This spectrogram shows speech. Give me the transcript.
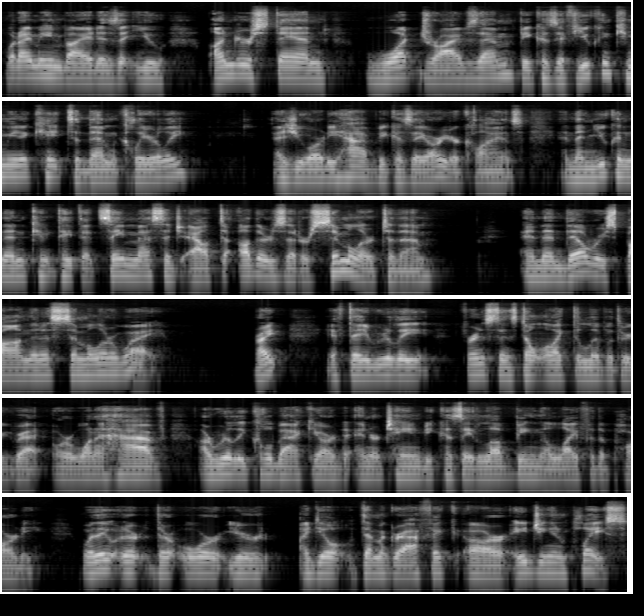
What I mean by it is that you understand what drives them, because if you can communicate to them clearly, as you already have because they are your clients. And then you can then take that same message out to others that are similar to them and then they'll respond in a similar way, right? If they really, for instance, don't like to live with regret or want to have a really cool backyard to entertain because they love being the life of the party, or they they're, or your ideal demographic are aging in place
